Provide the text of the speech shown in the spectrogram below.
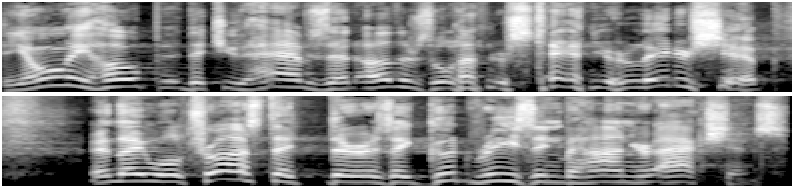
The only hope that you have is that others will understand your leadership and they will trust that there is a good reason behind your actions.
